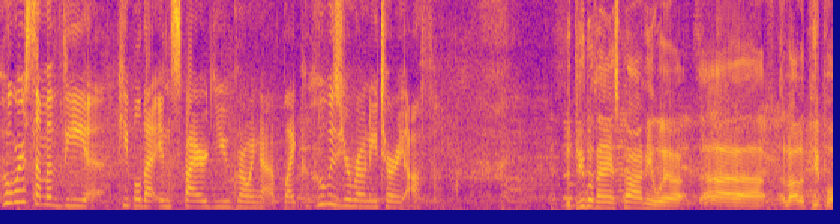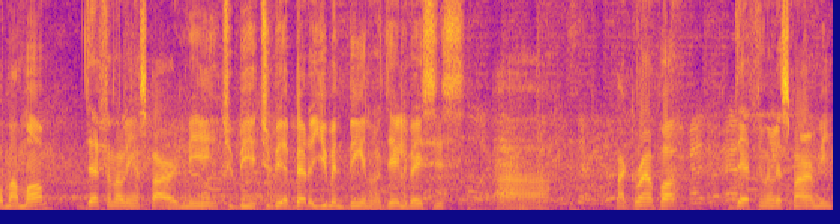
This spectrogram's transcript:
who were some of the people that inspired you growing up? Like, who was your Ronny Turiaf? The people that inspired me were uh, a lot of people. My mom definitely inspired me to be to be a better human being on a daily basis. Uh, my grandpa definitely inspired me.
